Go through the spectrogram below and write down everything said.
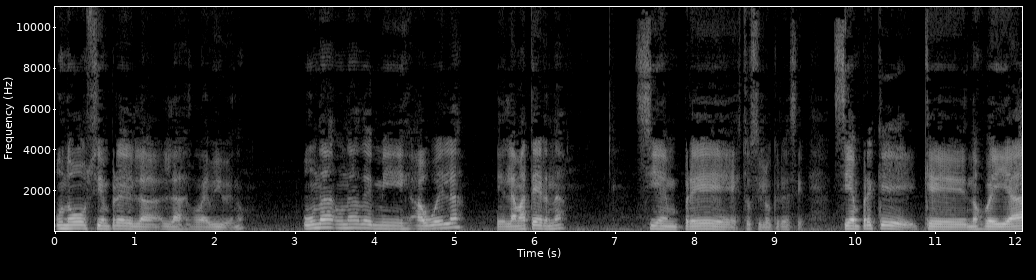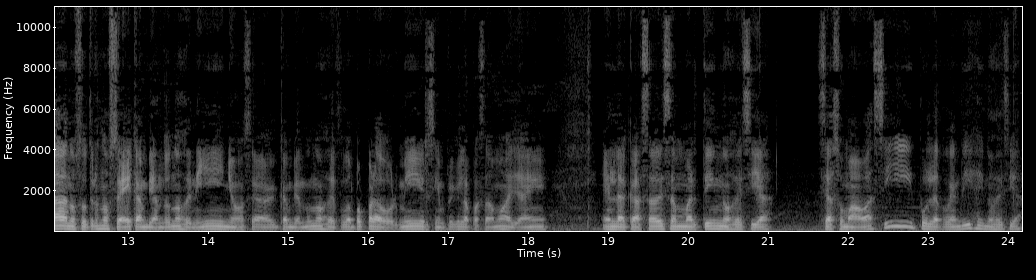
uno siempre las revive, ¿no? Una, una de mis abuelas, eh, la materna, siempre, esto sí lo quiero decir, siempre que, que nos veía a nosotros, no sé, cambiándonos de niños, o sea, cambiándonos de ropa para dormir, siempre que la pasábamos allá en, en la casa de San Martín, nos decía, se asomaba así por la rendija y nos decía,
